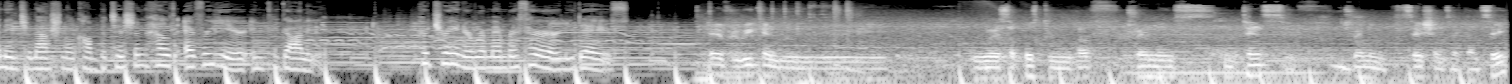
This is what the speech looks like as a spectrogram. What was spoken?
an international competition held every year in Kigali. Her trainer remembers her early days. Every weekend we, we were supposed to have trainings, intensive training sessions, I can say.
